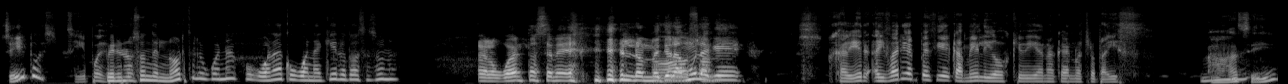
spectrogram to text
Sí, pues. Sí, pues. Pero no son del norte los guanacos, guanaco, guanaquero, toda esa zona. El weón entonces me los metió la mula son- que. Javier, hay varias especies de camélidos que viven acá en nuestro país. Ah, Mm. sí.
